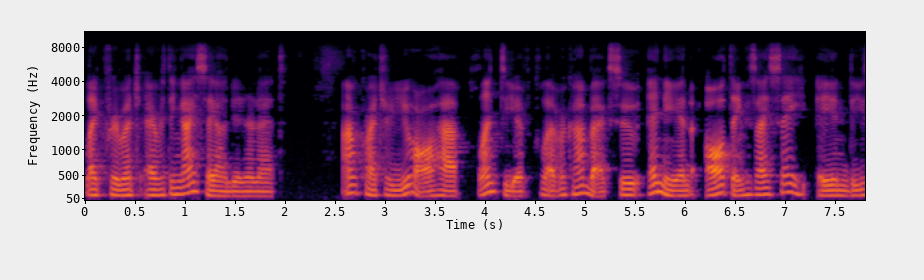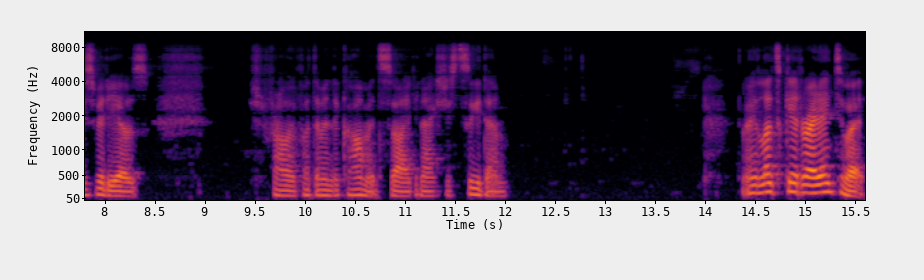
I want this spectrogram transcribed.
Like pretty much everything I say on the internet. I'm quite sure you all have plenty of clever comebacks to any and all things I say in these videos. You Should probably put them in the comments so I can actually see them. Alright, let's get right into it.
